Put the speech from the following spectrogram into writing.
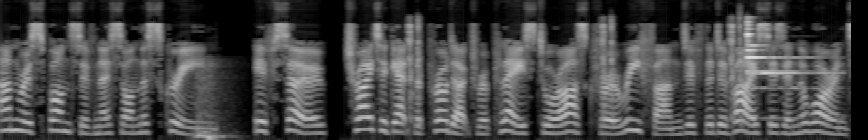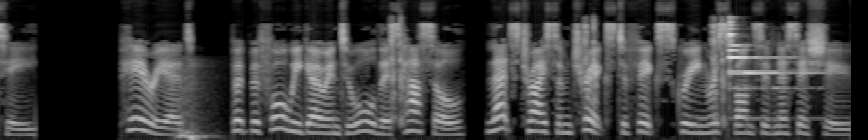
unresponsiveness on the screen. If so, try to get the product replaced or ask for a refund if the device is in the warranty. Period. But before we go into all this hassle, let's try some tricks to fix screen responsiveness issue.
